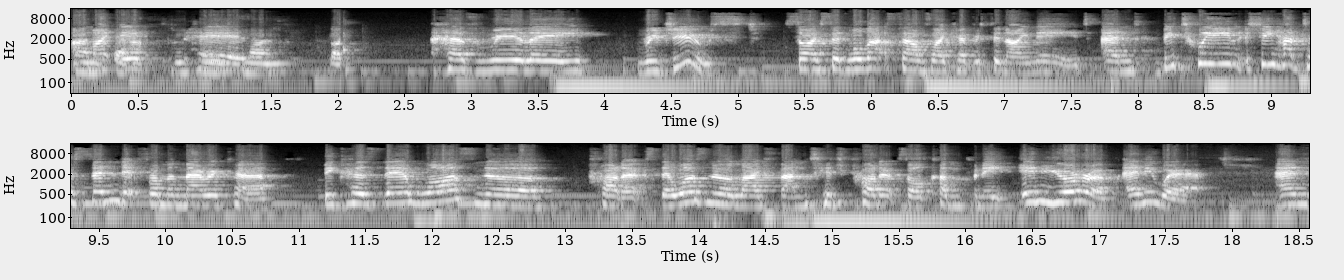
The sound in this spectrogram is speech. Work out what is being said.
and my aches and pains have really reduced. So I said, well, that sounds like everything I need. And between, she had to send it from America because there was no products, there was no LifeVantage products or company in Europe anywhere. And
